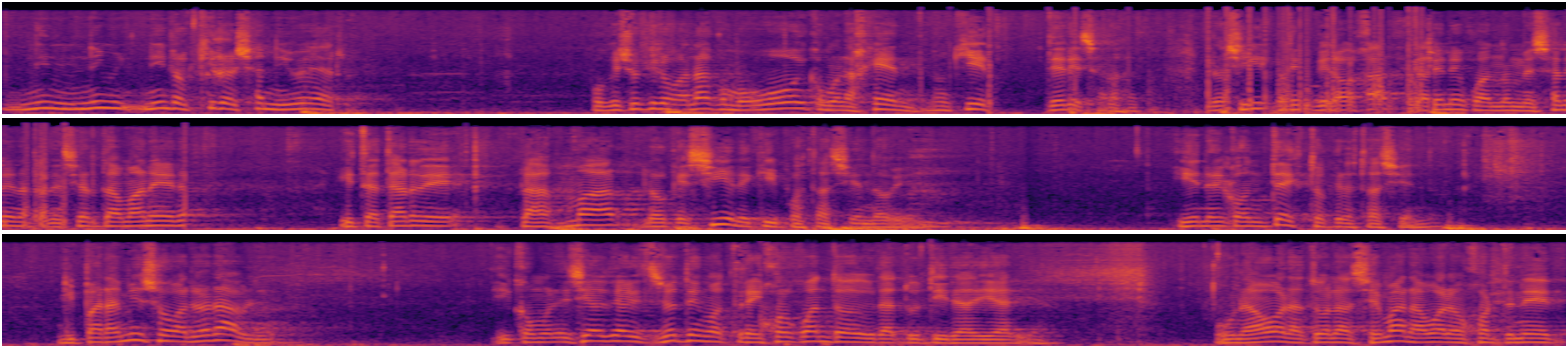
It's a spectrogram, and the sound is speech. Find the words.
ni, los quiero ya ni ver. Porque yo quiero ganar como voy, como la gente. No quiero, interesa. Pero sí tengo que trabajar cuando me salen de cierta manera y tratar de plasmar lo que sí el equipo está haciendo bien. y en el contexto que lo está haciendo. Y para mí eso es valorable. Y como le decía, yo tengo tres, ¿cuánto dura tu tira diaria? Una hora toda la semana, o a lo mejor tener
